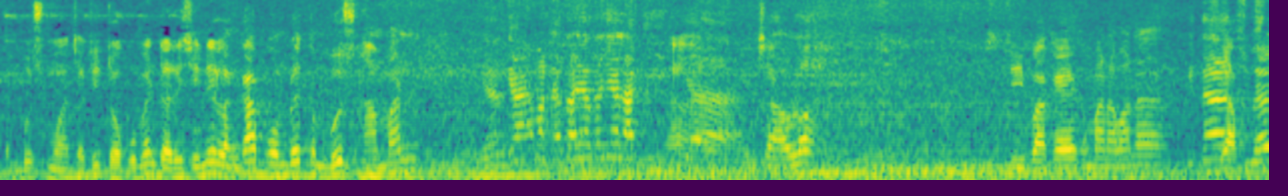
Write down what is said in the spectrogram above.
tembus semua jadi dokumen dari sini lengkap komplit tembus aman Biar nggak ada tanya-tanya lagi. Nah, Ya. insya Allah dipakai ke mana-mana Kita siap. jual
